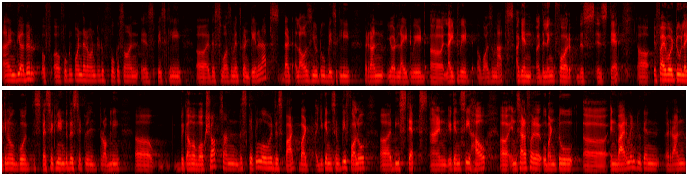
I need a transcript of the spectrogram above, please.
And the other uh, uh focal point that I wanted to focus on is basically uh, this WASM container apps that allows you to basically run your lightweight, uh, lightweight uh, WASM apps. Again, uh, the link for this is there. if I were to like you know go specifically into this, it will probably become a workshop. So I'm just skipping over this part, but you can simply follow uh, these steps and you can see how uh, inside of a Ubuntu uh, environment you can run.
